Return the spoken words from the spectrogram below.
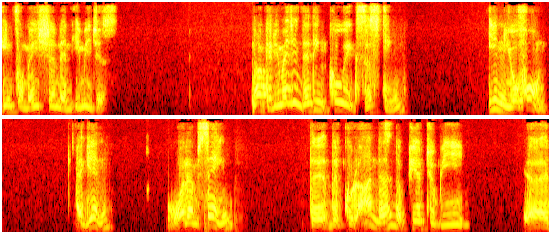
information and images. Now, can you imagine that in coexisting in your phone? Again, what I'm saying, the, the Quran doesn't appear to be uh,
